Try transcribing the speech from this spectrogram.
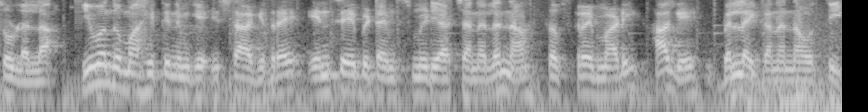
ಸುಳ್ಳಲ್ಲ. ಈ ಒಂದು ಮಾಹಿತಿ ನಿಮಗೆ ಇಷ್ಟ ಆಗಿದ್ರೆ ಎನ್ ಟೈಮ್ಸ್ ಮೀಡಿಯಾ ಚಾನೆಲ್ ಅನ್ನ ಸಬ್ಸ್ಕ್ರೈಬ್ ಮಾಡಿ, ಹಾಗೆ ಬೆಲ್ ಐಕಾನ್ ಅನ್ನ ಒತ್ತಿ.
